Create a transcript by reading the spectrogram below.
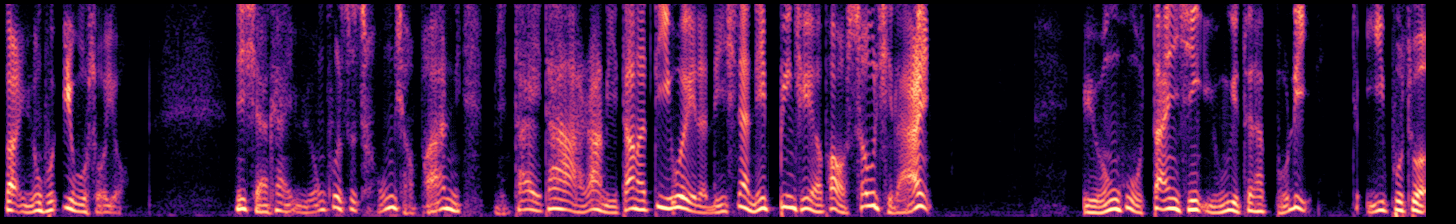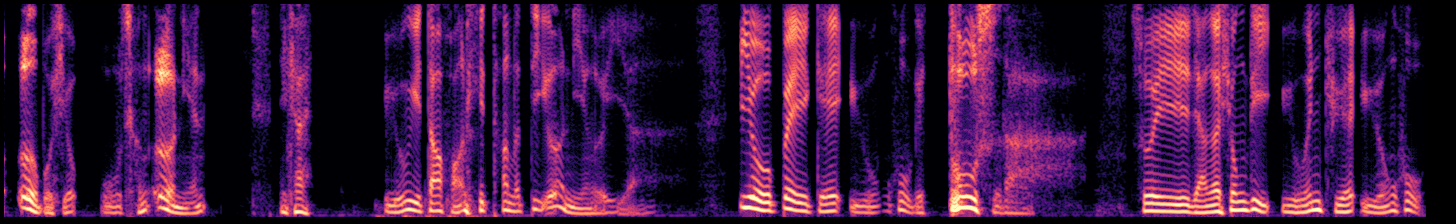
让宇文护一无所有。你想想看，宇文护是从小把你你带大，让你当了帝位的，你现在连兵权也要把我收起来。宇文护担心宇文毓对他不利，就一不做二不休，武成二年。你看，宇文毓当皇帝 当了第二年而已啊。又被给宇文护给毒死了，所以两个兄弟宇文觉、宇文护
